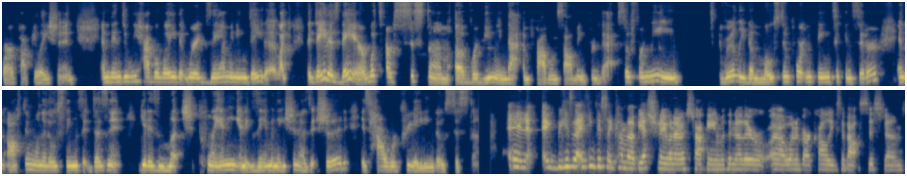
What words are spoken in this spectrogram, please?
for our population? And then do we have a way that we're examining data? Like the data is there. What's our system of reviewing that and problem solving through that? So for me, really the most important thing to consider and often one of those things that doesn't get as much planning and examination as it should is how we're creating those systems and because I think this had come up yesterday when I was talking with another uh, one of our colleagues about systems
